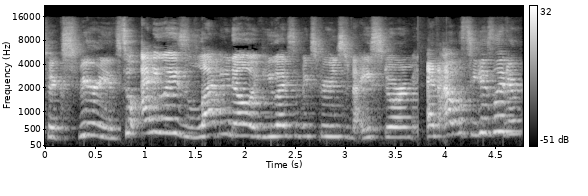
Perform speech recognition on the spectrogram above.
to experience. So anyways, let me know if you guys have experienced an ice storm and I will see you guys later.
